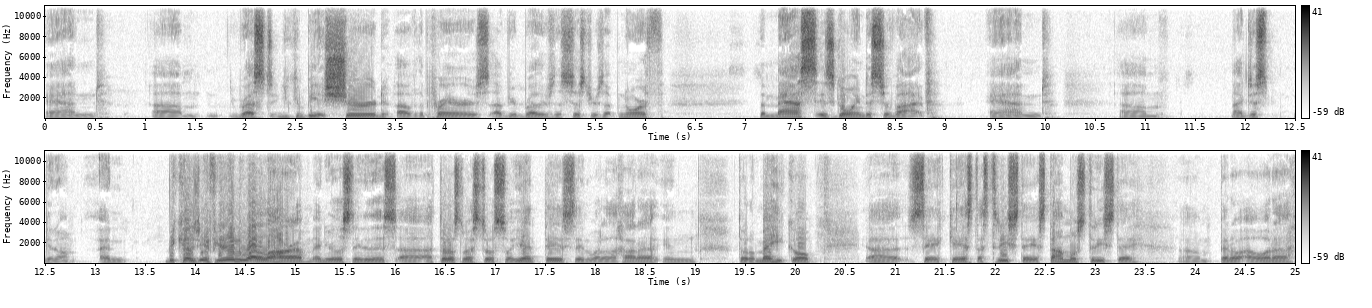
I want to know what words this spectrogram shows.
and um, rest. You can be assured of the prayers of your brothers and sisters up north. The mass is going to survive, and um, I just you know and because if you're in Guadalajara and you're listening to this, uh, a todos nuestros oyentes en Guadalajara, in todo Mexico, Uh, sé que estás triste, estamos tristes, pero ahora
